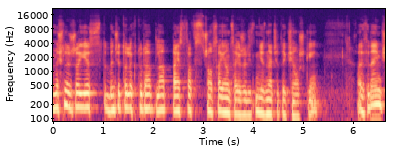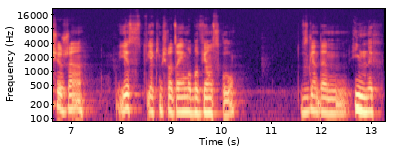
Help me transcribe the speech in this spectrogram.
myślę, że jest, będzie to lektura dla Państwa wstrząsająca, jeżeli nie znacie tej książki, ale wydaje mi się, że jest jakimś rodzajem obowiązku względem innych,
